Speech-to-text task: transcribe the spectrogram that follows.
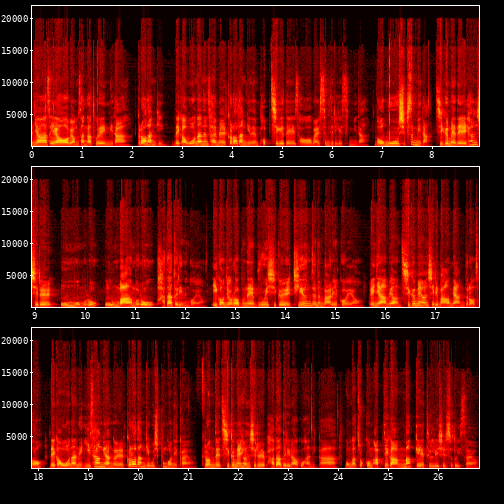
안녕하세요. 명상가 도혜입니다. 끌어당김. 내가 원하는 삶을 끌어당기는 법칙에 대해서 말씀드리겠습니다. 너무 쉽습니다. 지금의 내 현실을 온 몸으로, 온 마음으로 받아들이는 거예요. 이건 여러분의 무의식을 뒤흔드는 말일 거예요. 왜냐하면 지금의 현실이 마음에 안 들어서 내가 원하는 이상향을 끌어당기고 싶은 거니까요. 그런데 지금의 현실을 받아들이라고 하니까 뭔가 조금 앞뒤가 안 맞게 들리실 수도 있어요.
